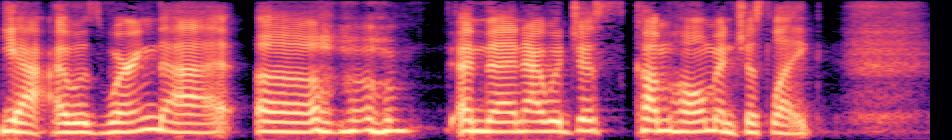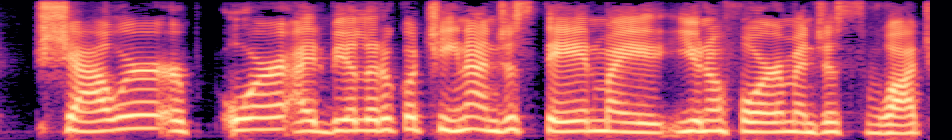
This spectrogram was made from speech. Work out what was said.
yeah, I was wearing that. Um, and then I would just come home and just like shower or or I'd be a little cochina and just stay in my uniform and just watch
